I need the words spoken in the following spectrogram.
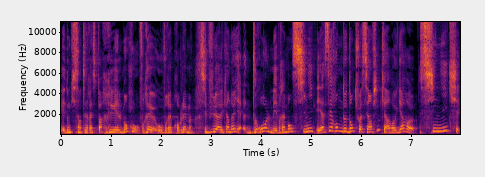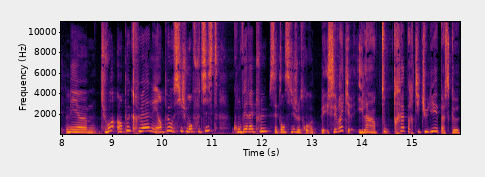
et donc ils s'intéressent pas réellement au vrai au vrai problème c'est vu avec un œil drôle mais vraiment cynique et assez rentre dedans tu vois c'est un film qui a un regard euh, mais euh, tu vois un peu cruel et un peu aussi je m'en foutiste qu'on verrait plus ces temps-ci je trouve. Mais c'est vrai qu'il a un ton très particulier parce que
